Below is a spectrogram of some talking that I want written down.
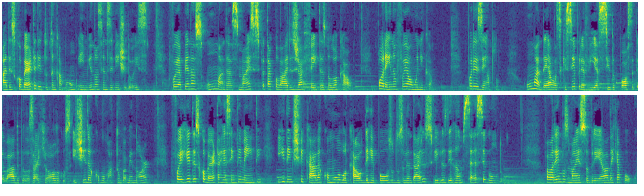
A descoberta de Tutankhamon em 1922 foi apenas uma das mais espetaculares já feitas no local, porém não foi a única. Por exemplo, uma delas, que sempre havia sido posta de lado pelos arqueólogos e tida como uma tumba menor, foi redescoberta recentemente e identificada como o local de repouso dos lendários filhos de Ramsés II. Falaremos mais sobre ela daqui a pouco.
